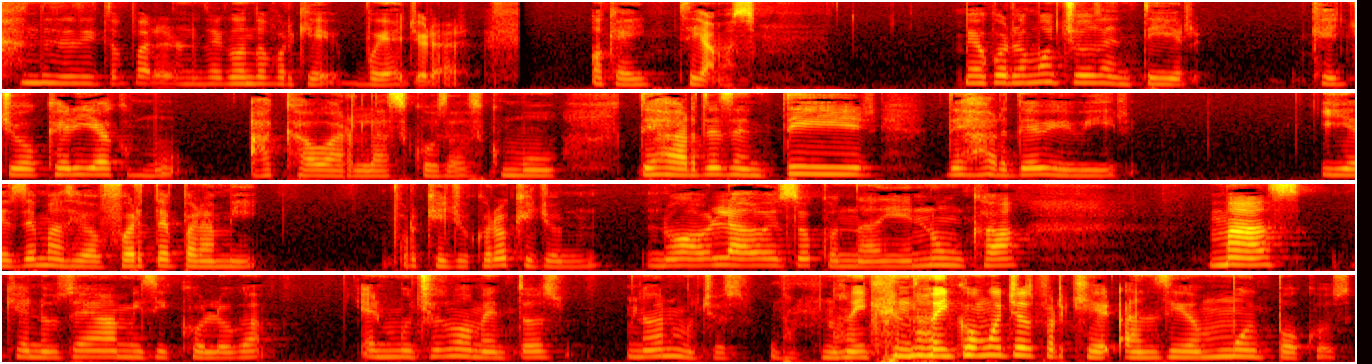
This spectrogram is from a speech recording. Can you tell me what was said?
necesito parar un segundo porque voy a llorar. Ok, sigamos. Me acuerdo mucho sentir que yo quería como acabar las cosas, como dejar de sentir, dejar de vivir. Y es demasiado fuerte para mí, porque yo creo que yo no he hablado eso con nadie nunca, más que no sea mi psicóloga. En muchos momentos, no en muchos, no, no, digo, no digo muchos porque han sido muy pocos,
